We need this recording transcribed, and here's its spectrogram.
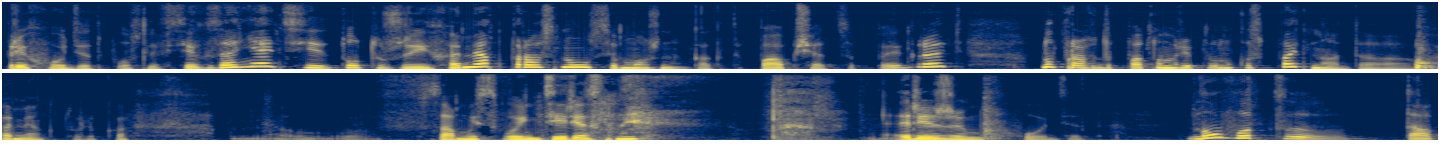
приходит после всех занятий, тут уже и хомяк проснулся, можно как-то пообщаться, поиграть. Ну, правда, потом ребенку спать надо, а хомяк только в самый свой интересный режим входит. Ну, вот э, так.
